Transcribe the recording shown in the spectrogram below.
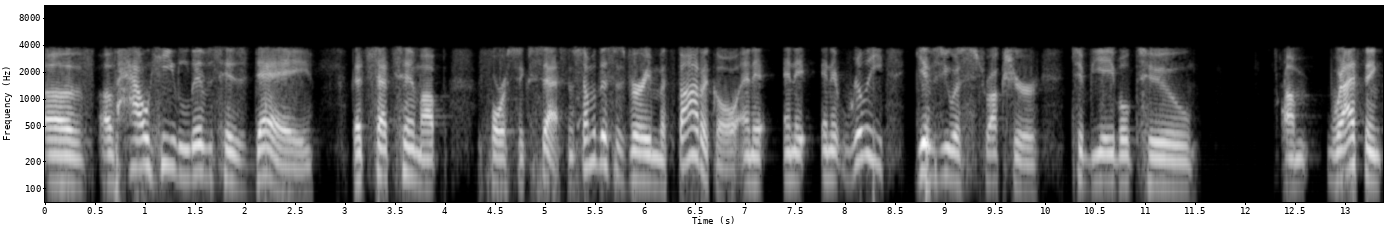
of of how he lives his day that sets him up for success. And some of this is very methodical and it and it and it really gives you a structure to be able to um, what I think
